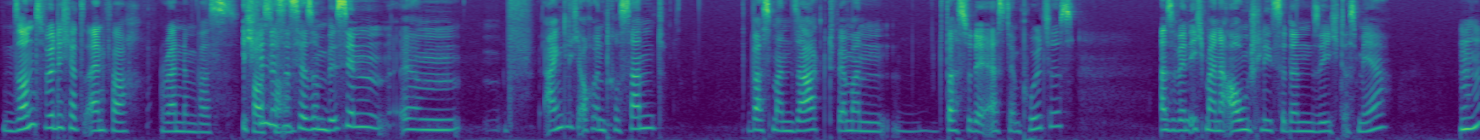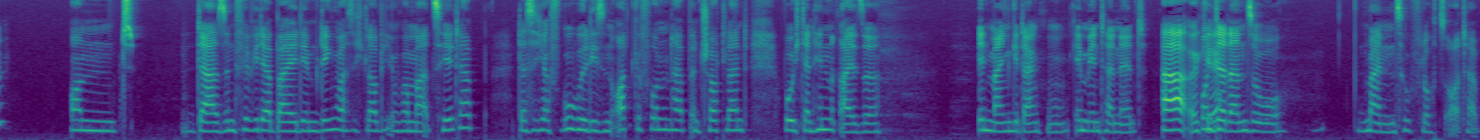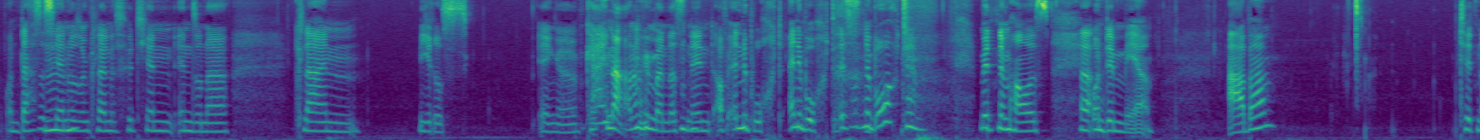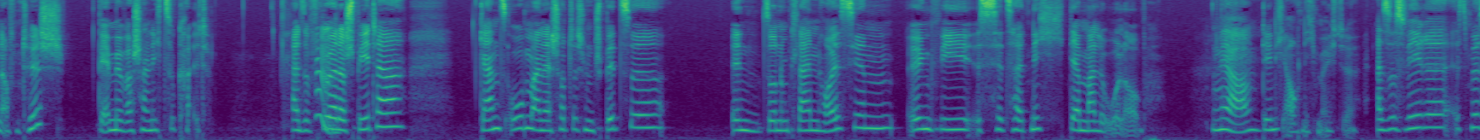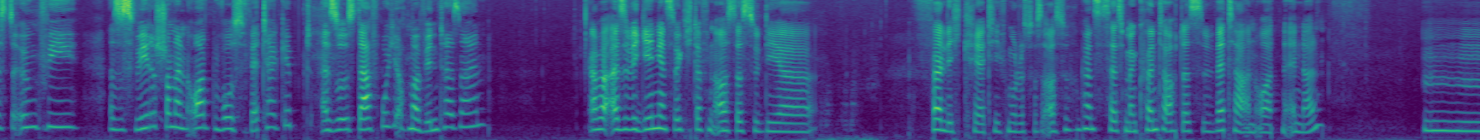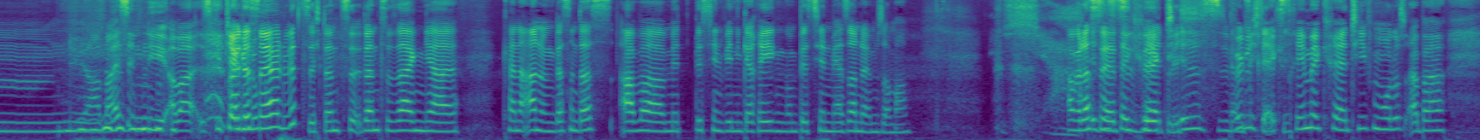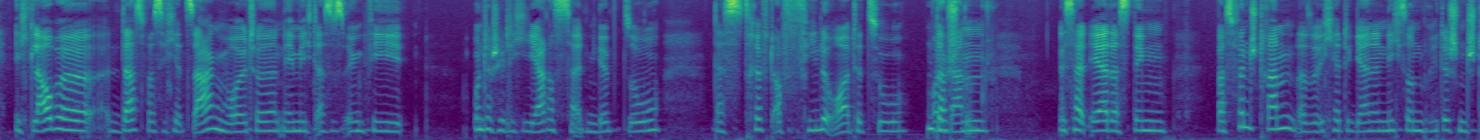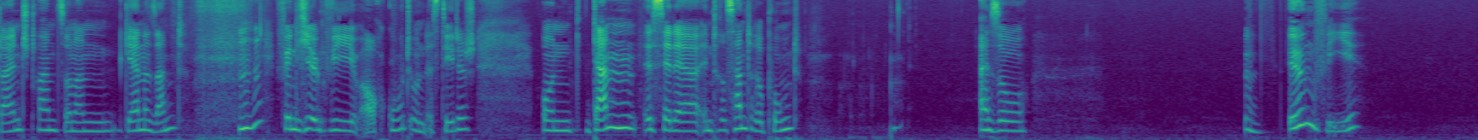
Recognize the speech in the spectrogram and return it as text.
Sonst würde ich jetzt einfach random was Ich finde, es ist ja so ein bisschen ähm, eigentlich auch interessant, was man sagt, wenn man, was so der erste Impuls ist. Also wenn ich meine Augen schließe, dann sehe ich das Meer. Mhm. Und da sind wir wieder bei dem Ding, was ich glaube ich irgendwann mal erzählt habe, dass ich auf Google diesen Ort gefunden habe in Schottland, wo ich dann hinreise in meinen Gedanken im Internet Ah, okay. und da dann so meinen Zufluchtsort habe. Und das ist ja Mhm. nur so ein kleines Hüttchen in so einer kleinen Meeresenge, keine Ahnung, wie man das nennt, auf eine Bucht. Eine Bucht. Es ist eine Bucht mit einem Haus Ja. und dem Meer. Aber Titten auf dem Tisch wäre mir wahrscheinlich zu kalt. Also früher Hm. oder später, ganz oben an der schottischen Spitze, in so einem kleinen Häuschen, irgendwie ist es jetzt halt nicht der Malle-Urlaub ja. den ich auch nicht möchte. Also es wäre, es müsste irgendwie, also es wäre schon ein Ort, wo es Wetter gibt. Also es darf ruhig auch mal Winter sein. Aber also wir gehen jetzt wirklich davon aus, dass du dir völlig Kreativmodus was aussuchen kannst. Das heißt, man könnte auch das Wetter an Orten ändern. Mm, ja, weiß ich nicht, aber es gibt ja Weil das genug. wäre halt witzig, dann zu, dann zu sagen, ja, keine Ahnung, das und das, aber mit bisschen weniger Regen und bisschen mehr Sonne im Sommer. Aber das ist der jetzt Kreati- wirklich ist wirklich der extreme Kreativmodus, aber ich glaube, das, was ich jetzt sagen wollte, nämlich, dass es irgendwie unterschiedliche Jahreszeiten gibt, so, das trifft auf viele Orte zu. Und Das dann stimmt. ist halt eher das Ding, was für ein Strand. Also ich hätte gerne nicht so einen britischen Steinstrand, sondern gerne Sand. Mhm. Finde ich irgendwie auch gut und ästhetisch. Und dann ist ja der interessantere Punkt. Also irgendwie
